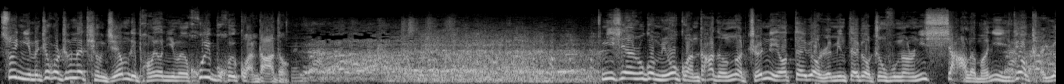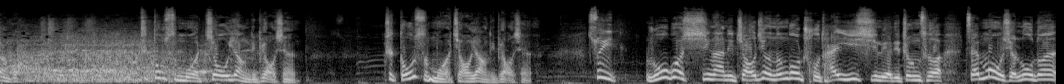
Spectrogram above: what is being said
所以你们这会儿正在听节目的朋友，你们会不会关大灯？你现在如果没有关大灯，我真的要代表人民、代表政府，我说你瞎了吗？你一定要开远光，这都是没教养的表现，这都是没教养的表现。所以，如果西安的交警能够出台一系列的政策，在某些路段，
